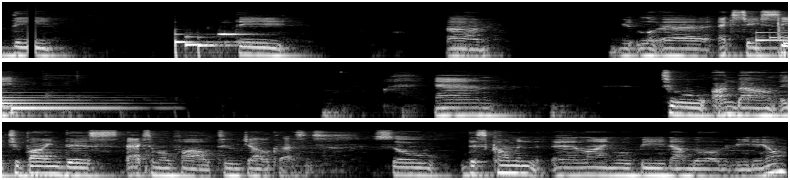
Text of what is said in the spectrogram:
the the um, uh, XJC and to unbound uh, to bind this XML file to Java classes. So this command uh, line will be down below the video.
